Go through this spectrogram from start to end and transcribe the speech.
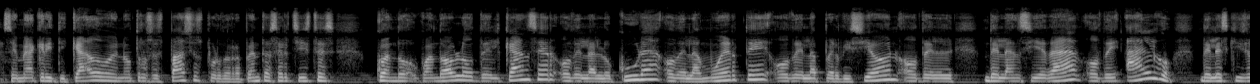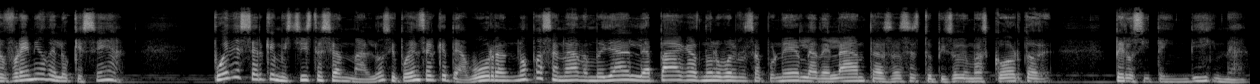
se me ha criticado en otros espacios por de repente hacer chistes cuando, cuando hablo del cáncer o de la locura o de la muerte o de la perdición o de la ansiedad o de algo, de la esquizofrenia o de lo que sea. Puede ser que mis chistes sean malos y pueden ser que te aburran. No pasa nada, hombre. Ya le apagas, no lo vuelves a poner, le adelantas, haces tu episodio más corto. Pero si te indigna,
